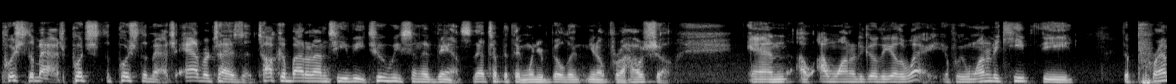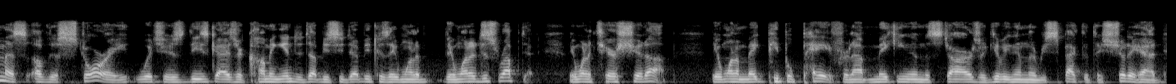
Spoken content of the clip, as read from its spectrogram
push the match, push the, push the match, advertise it, talk about it on TV two weeks in advance, that type of thing when you're building, you know, for a house show. And I, I wanted to go the other way. If we wanted to keep the, the premise of this story, which is these guys are coming into WCW because they want to they want to disrupt it. They want to tear shit up. They want to make people pay for not making them the stars or giving them the respect that they should have had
